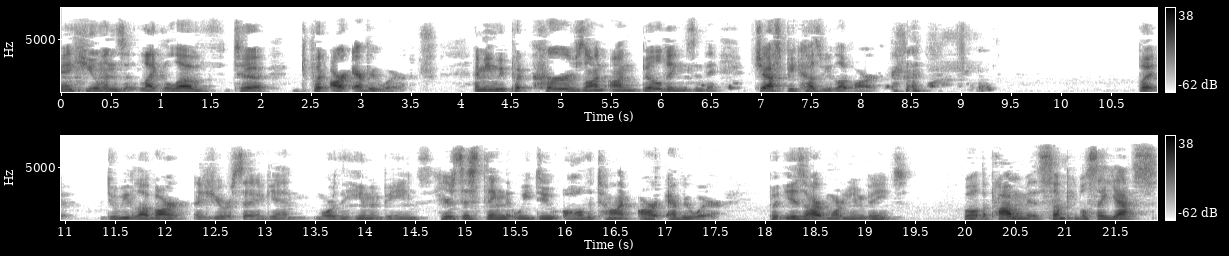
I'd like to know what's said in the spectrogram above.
Man, humans like love to, to put art everywhere. I mean, we put curves on, on buildings and things just because we love art. But do we love art, as you were saying again, more than human beings? Here's this thing that we do all the time art everywhere. But is art more than human beings? Well, the problem is some people say yes.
